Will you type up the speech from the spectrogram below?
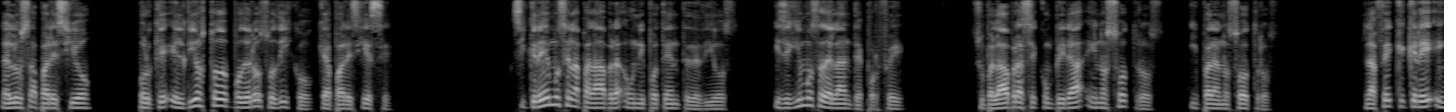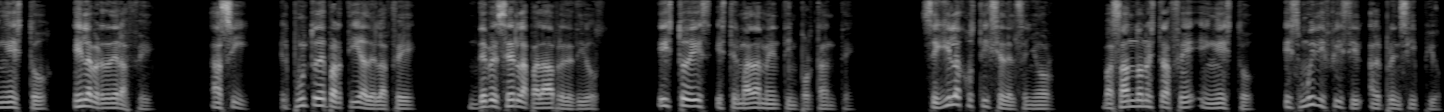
La luz apareció porque el Dios Todopoderoso dijo que apareciese. Si creemos en la palabra omnipotente de Dios y seguimos adelante por fe, su palabra se cumplirá en nosotros y para nosotros. La fe que cree en esto es la verdadera fe. Así, el punto de partida de la fe debe ser la palabra de Dios. Esto es extremadamente importante. Seguir la justicia del Señor, basando nuestra fe en esto, es muy difícil al principio,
